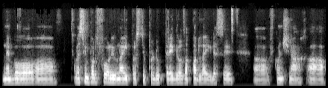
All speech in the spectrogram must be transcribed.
nebo ve svém portfoliu najít prostě produkt, který byl zapadlý kdesi v končinách a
